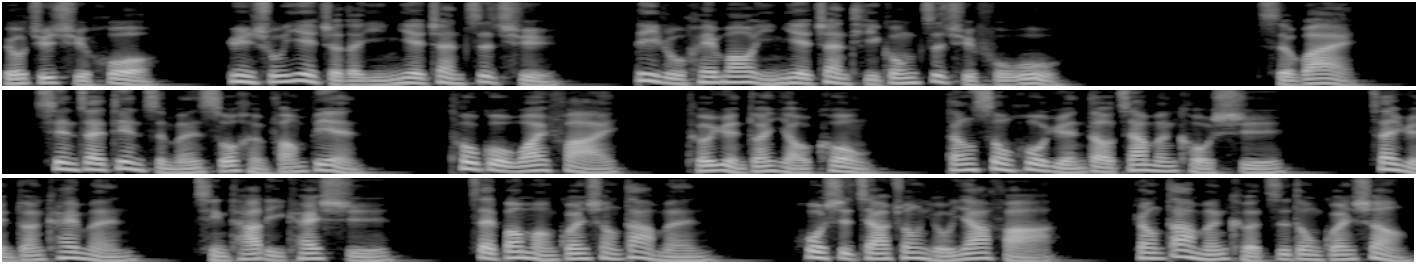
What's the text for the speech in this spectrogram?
邮局取货、运输业者的营业站自取，例如黑猫营业站提供自取服务。此外，现在电子门锁很方便，透过 WiFi 可远端遥控，当送货员到家门口时，在远端开门，请他离开时，再帮忙关上大门。或是加装油压阀，让大门可自动关上。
